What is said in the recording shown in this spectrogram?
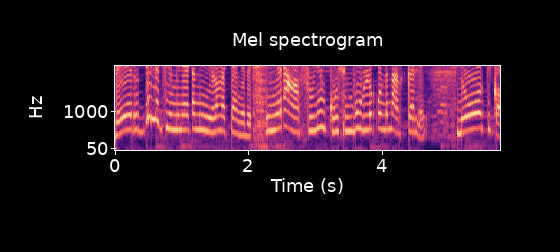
വെറുതെ അല്ലേ ജിമിനേട്ടൻ നീളം വെക്കാഞ്ഞത്. ഇങ്ങനെ അസൂയും കുശുമ്പും ഉള്ളിൽ കൊണ്ട് നടക്കല്ലേ? നോക്കിക്കോ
